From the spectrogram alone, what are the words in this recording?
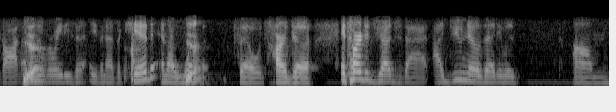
thought I Yeah. was overweight even, even as a kid, and I wasn't. So it's hard to it's hard to judge that. I do know that it was um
